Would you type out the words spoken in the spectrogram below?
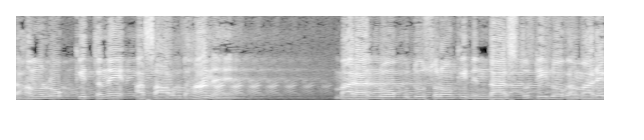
हम लोग कितने असावधान हैं। महाराज, लोग दूसरों की निंदा स्तुति लोग हमारे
